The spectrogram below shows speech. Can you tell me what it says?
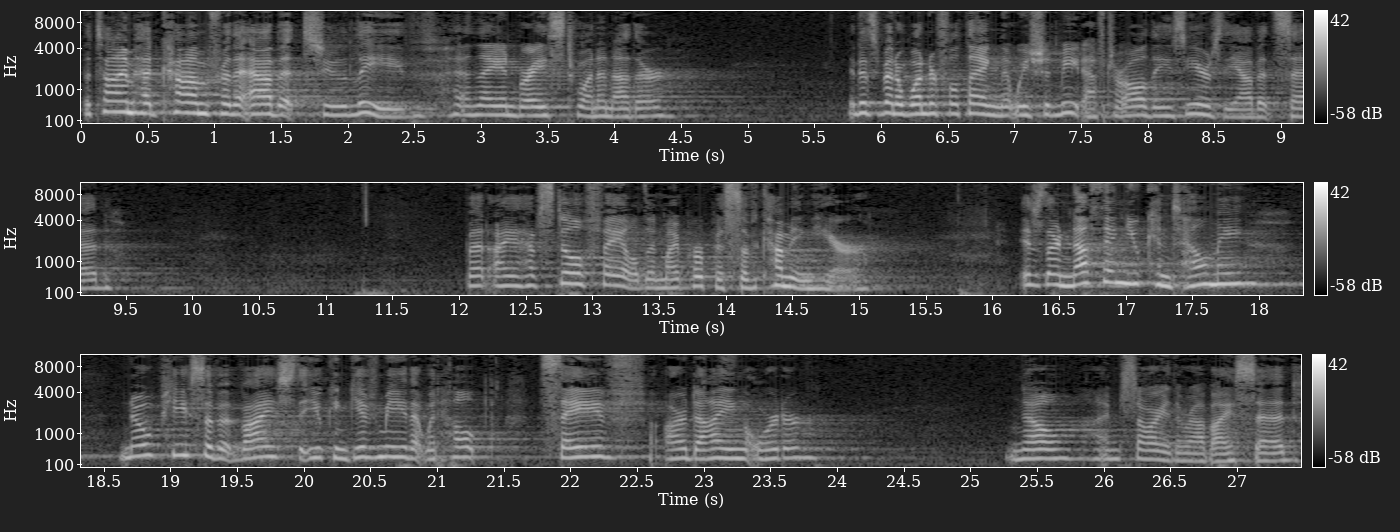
The time had come for the abbot to leave, and they embraced one another. It has been a wonderful thing that we should meet after all these years, the abbot said. But I have still failed in my purpose of coming here. Is there nothing you can tell me? No piece of advice that you can give me that would help save our dying order? No, I'm sorry, the rabbi said.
